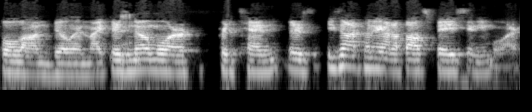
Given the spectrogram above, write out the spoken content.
full on villain. Like there's no more pretend there's he's not putting on a false face anymore.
